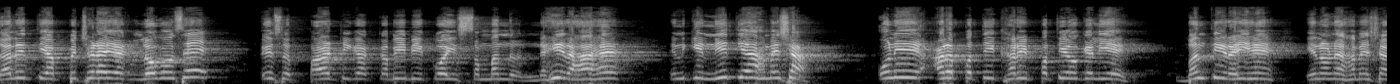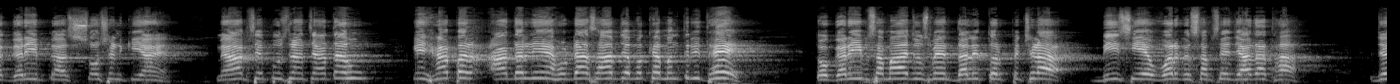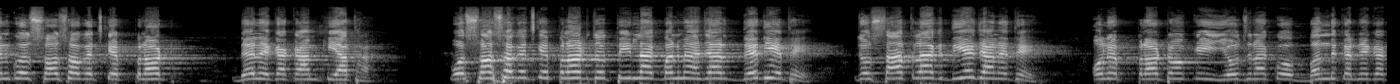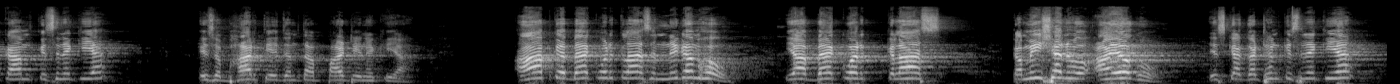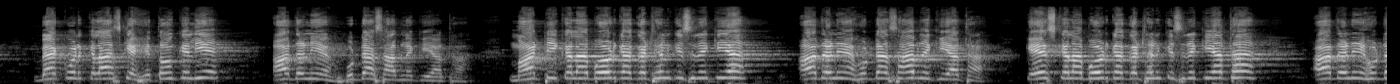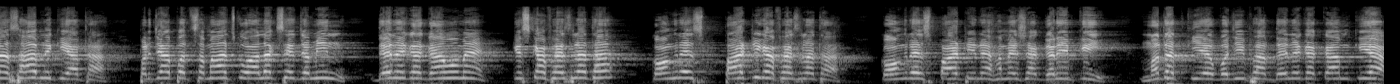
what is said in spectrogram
दलित या पिछड़े या लोगों से इस पार्टी का कभी भी कोई संबंध नहीं रहा है। इनकी नीतियाँ हमेशा उन्हीं अरबपति खरीबपतियों के लिए बनती रही है, इन्होंने हमेशा गरीब का शोषण किया है। मैं आपसे पूछना चाहता हूँ कि यहाँ पर आदरणीय हुड्डा साहब जब मुख्यमंत्री थे तो गरीब समाज उसमें दलित और पिछड़ा बीसीए वर्ग सबसे ज़्यादा था, जिनको सौ सौ गज के प्लॉट देने का काम किया था। वो सौ सौ गज के प्लॉट जो तीन लाख बानवे हज़ार दे दिए थे, जो सात लाख दिए जाने थे उन प्लॉटों की योजना को बंद करने का काम किसने किया? इस भारतीय जनता पार्टी ने किया। आपके बैकवर्ड क्लास निगम हो या बैकवर्ड क्लास कमीशन हो, आयोग हो, इसका गठन किसने किया? बैकवर्ड क्लास के हितों के लिए आदरणीय हुड्डा साहब ने किया था। माटी कला बोर्ड का गठन किसने किया? आदरणीय हुड्डा साहब ने किया था। केस कला बोर्ड का गठन किसने किया था? आदरणीय हुड्डा साहब ने किया था। प्रजापत समाज को अलग से ज़मीन देने का गाँवों में किसका फैसला था? कांग्रेस पार्टी का फैसला था। कांग्रेस पार्टी ने हमेशा गरीब की मदद की वजीफा देने का काम किया।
